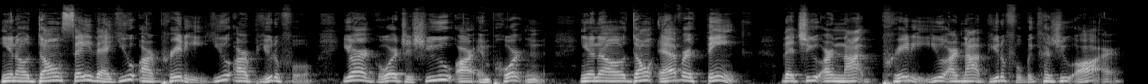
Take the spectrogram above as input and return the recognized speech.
you know don't say that you are pretty you are beautiful you are gorgeous you are important you know don't ever think that you are not pretty, you are not beautiful because you are,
